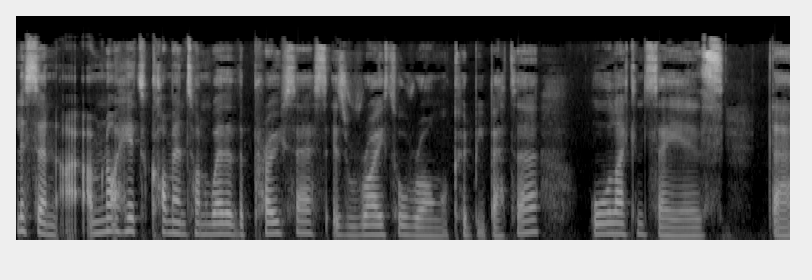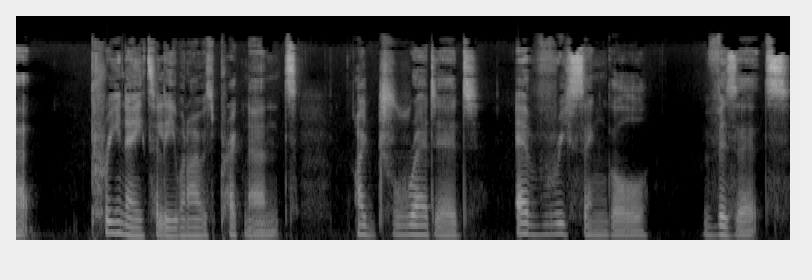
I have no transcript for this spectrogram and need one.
listen, I'm not here to comment on whether the process is right or wrong or could be better. All I can say is that prenatally, when I was pregnant, I dreaded every single visit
